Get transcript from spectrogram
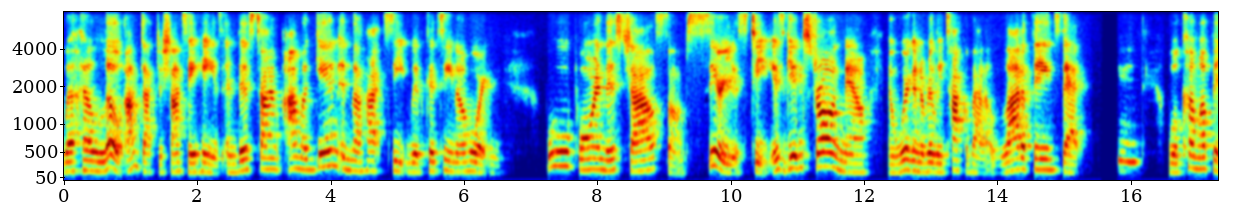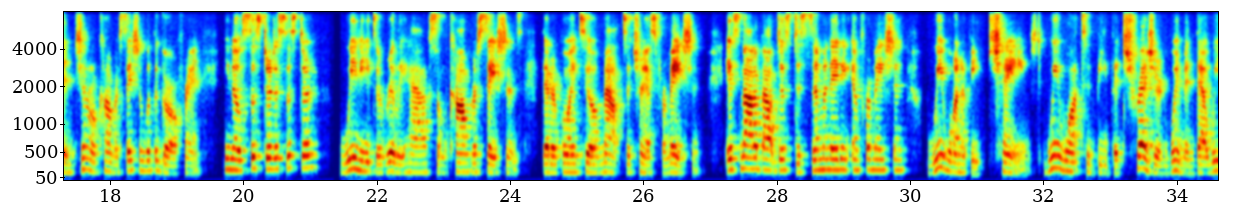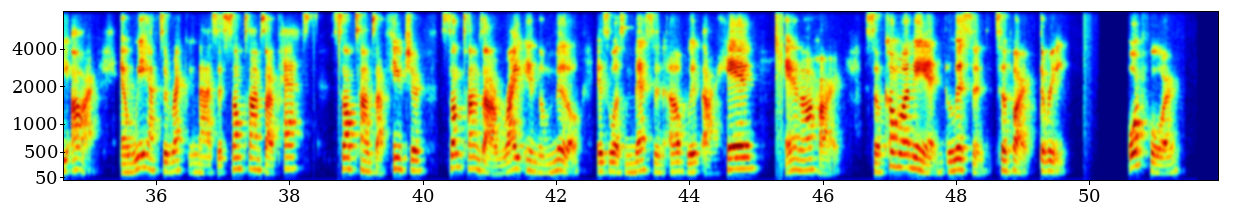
Well, hello, I'm Dr. Shante Haynes, and this time I'm again in the hot seat with Katina Horton. Ooh, pouring this child some serious tea. It's getting strong now, and we're going to really talk about a lot of things that mm, will come up in general conversation with a girlfriend. You know, sister to sister, we need to really have some conversations that are going to amount to transformation. It's not about just disseminating information. We want to be changed. We want to be the treasured women that we are. And we have to recognize that sometimes our past, sometimes our future, sometimes our right in the middle is what's messing up with our head and our heart. So come on in, listen to part three or four.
